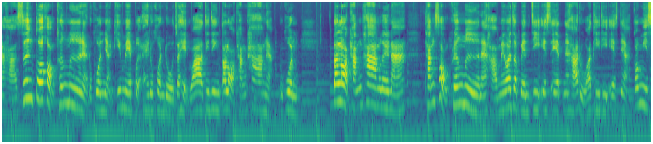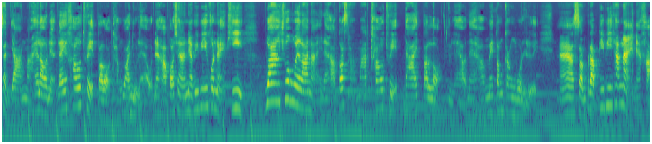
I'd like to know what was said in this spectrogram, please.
นะคะ ซึ่งตัวของเครื่องมือเนี่ยทุกคนอย่างที่เมย์เปิดให้ทุกคนดูจะเห็นว่าจริงๆ ตลอดทั้งทางเนี่ยทุกคนตลอดทั้งทางเลยนะ ทั้ง 2 เครื่องมือนะคะ ไม่ว่าจะเป็น GSS นะคะ หรือว่า TTS เนี่ย ก็มีสัญญาณมาให้เราเนี่ยได้เข้าเทรดตลอดทั้งวันอยู่แล้วนะคะ เพราะฉะนั้นเนี่ยพี่ๆ คนไหนที่ ว่างช่วงเวลาไหนนะคะ ก็สามารถเข้าเทรดได้ตลอดอยู่แล้วนะคะ ไม่ต้องกังวลเลยอ่าสำหรับพี่ๆท่านไหนนะคะ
